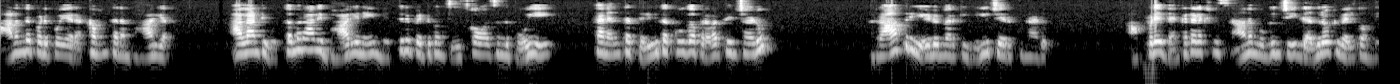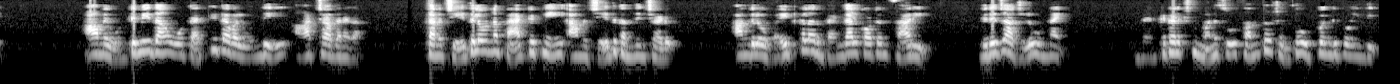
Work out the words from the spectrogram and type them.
ఆనందపడిపోయే రకం తన భార్య. అలాంటి ఉత్తమరాలి భార్యని నెత్తిన పెట్టుకొని చూసుకోవాల్సింది పోయి తనెంత తెలివి తక్కువగా ప్రవర్తించాడు? రాత్రి ఏడున్నరకి ఇల్లు చేరుకున్నాడు. అప్పుడే వెంకటలక్ష్మి స్నానం ముగించి గదిలోకి వెళ్తోంది. ఆమె ఒంటి మీద ఓ టర్కీ టవల్ ఉంది ఆచ్ఛాదనగా. తన చేతిలో ఉన్న ప్యాకెట్ని ఆమె చేతికి అందించాడు. అందులో white colour Bengal cotton sari విరజాజులు ఉన్నాయి. వెంకటలక్ష్మి మనసు సంతోషంతో ఉప్పొంగిపోయింది.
